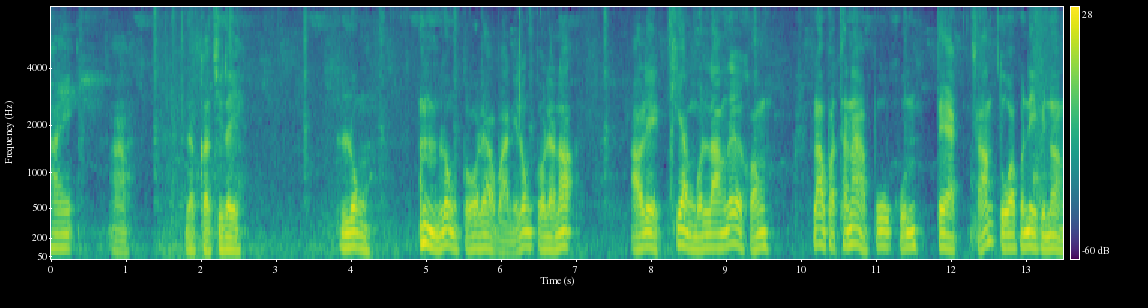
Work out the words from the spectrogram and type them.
ให้อ้าวแล้วก็สิได้ลง ลงโตแล้วบ้านนี้ลงโตแล้วเนาะเอาเลขเคียงบนรางเด้อของเล่าพัฒนาปูขุนแตกสามตัวพอนี้พี่น้อง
